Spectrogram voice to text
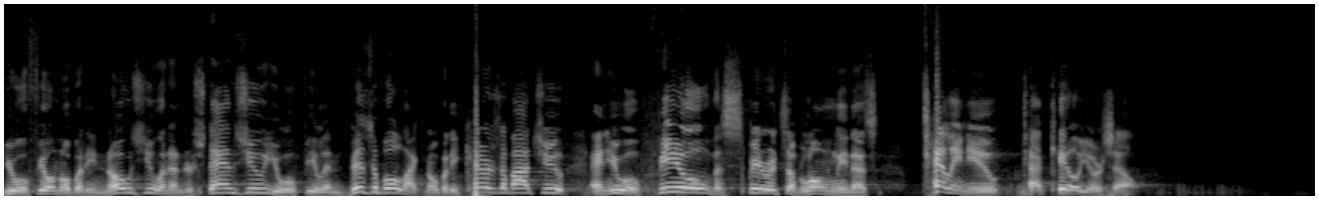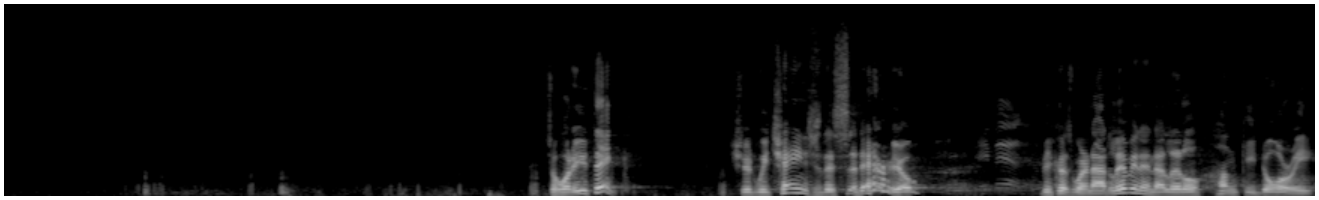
You will feel nobody knows you and understands you. You will feel invisible, like nobody cares about you. And you will feel the spirits of loneliness telling you to kill yourself. So, what do you think? Should we change this scenario? Amen. Because we're not living in a little hunky dory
